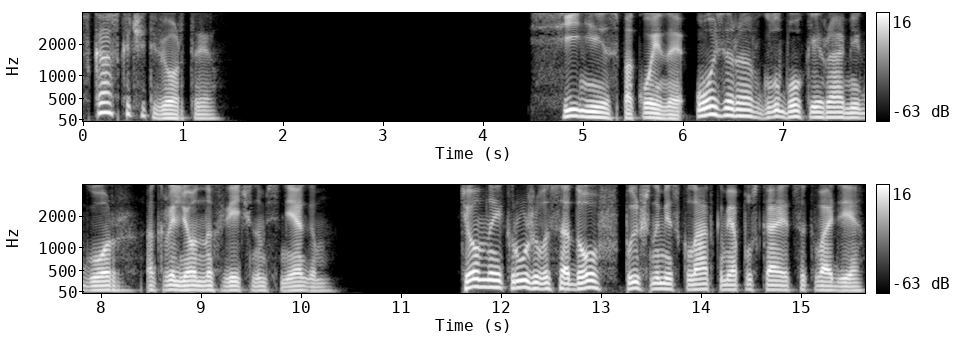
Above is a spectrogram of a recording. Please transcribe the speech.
Сказка четвертая. Синее спокойное озеро в глубокой раме гор, окрыленных вечным снегом. Темное кружево садов пышными складками опускается к воде.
